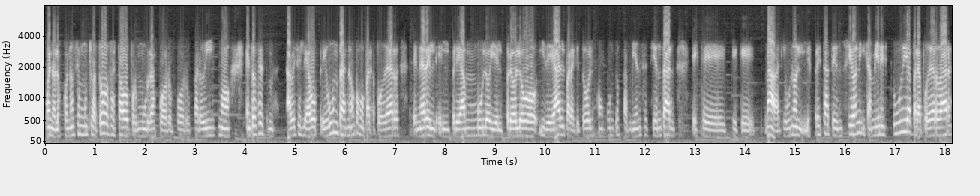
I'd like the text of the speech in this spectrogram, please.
bueno, los conoce mucho a todos, ha estado por murgas, por, por parodismo. Entonces, a veces le hago preguntas, ¿no? Como para poder tener el, el, preámbulo y el prólogo ideal para que todos los conjuntos también se sientan, este, que, que nada, que uno les presta atención y también estudia para poder dar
